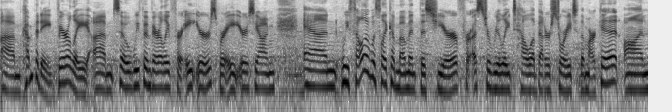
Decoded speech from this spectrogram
um, company, Verily. Um, so we've been Verily for eight years. We're eight years young. And we felt it was like a moment this year for us to really tell a better story to the market on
